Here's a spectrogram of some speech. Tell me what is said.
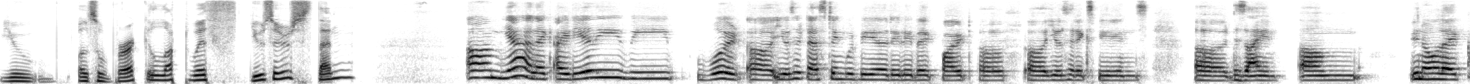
you also work a lot with users then? Um, yeah, like ideally we would. Uh, user testing would be a really big part of uh, user experience uh, design. Um, you know, like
